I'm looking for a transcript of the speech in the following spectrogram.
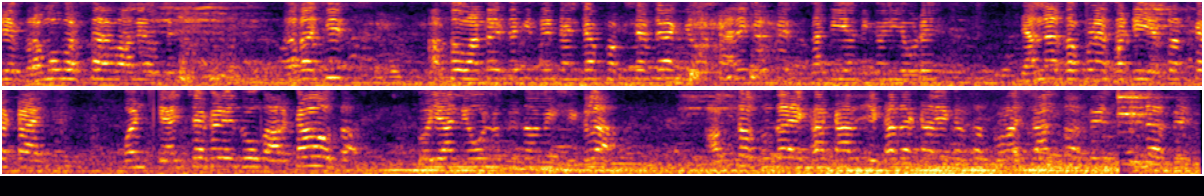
जे ब्रह्मभट साहेब आले होते कदाचित असं वाटायचं की ते त्यांच्या पक्षाच्या किंवा कार्यकर्त्यासाठी या ठिकाणी एवढे त्यांना जपण्यासाठी येतात का काय? पण त्यांच्याकडे जो बारकावा होता तो या निवडणुकीत आम्ही शिकला. आमचा सुद्धा एखा कार एखादा कार्यकर्ता थोडा शांत असेल स्थिर असेल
